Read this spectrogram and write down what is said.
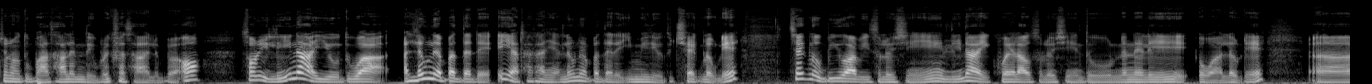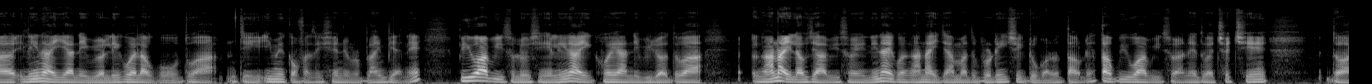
ကျွန်တော် तू ဘာစားလဲမသိဘူး breakfast စားရလို့ပြောအော် sorry ၄နာရီကို तू ကအလုပ်နဲ့ပတ်သက်တဲ့အိယာထားထားရင်အလုပ်နဲ့ပတ်သက်တဲ့ email တွေကို तू check လုပ်တယ် check လုပ်ပြီးသွားပြီဆိုလို့ရှိရင်၄နာရီခွဲလောက်ဆိုလို့ရှိရင် तू နည်းနည်းလေးဟိုဟာလုပ်တယ်အာ၄နာရီကနေပြီးတော့၄ခွဲလောက်ကိုသူကဒီ email conversation တွေ reply ပြန်တယ်ပြီးသွားပြီဆိုလို့ရှိရင်၄နာရီခွဲရနေပြီးတော့သူက9နာရီလောက်ကြာပြီဆိုရင်၄နာရီခွဲ9နာရီကြာမှသူ protein shake တို့ဘာလို့တောက်တယ်တောက်ပြီးသွားပြီဆိုတာနဲ့သူကချက်ချင်း သူက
